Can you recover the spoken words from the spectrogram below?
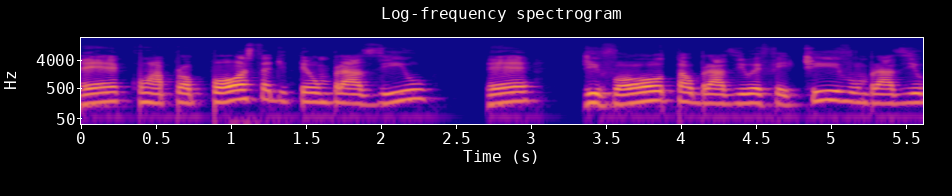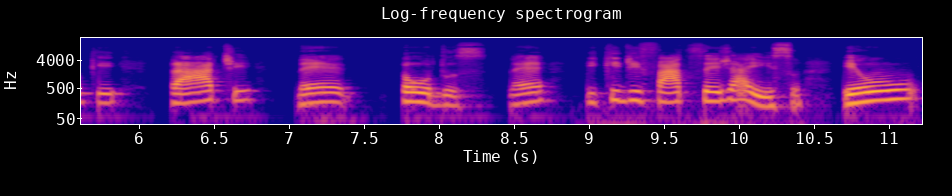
né, com a proposta de ter um Brasil, né, de volta, o um Brasil efetivo, um Brasil que trate, né, todos, né, e que de fato seja isso. Eu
